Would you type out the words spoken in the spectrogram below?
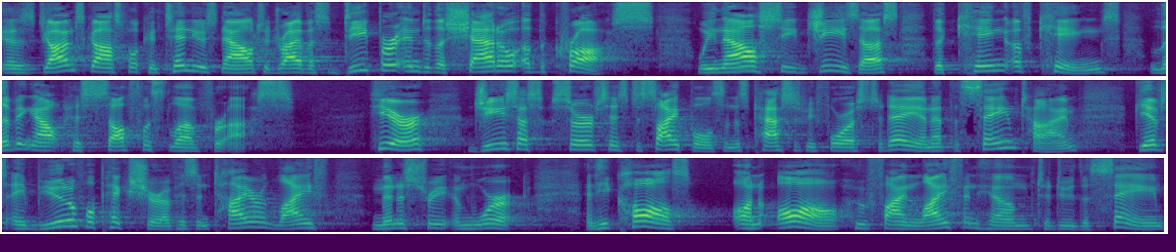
as John's gospel continues now to drive us deeper into the shadow of the cross, we now see Jesus, the King of Kings, living out his selfless love for us. Here, Jesus serves his disciples in this passage before us today, and at the same time, gives a beautiful picture of his entire life, ministry, and work. And he calls on all who find life in him to do the same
